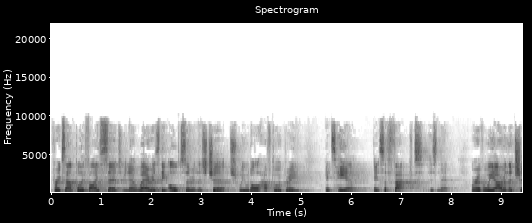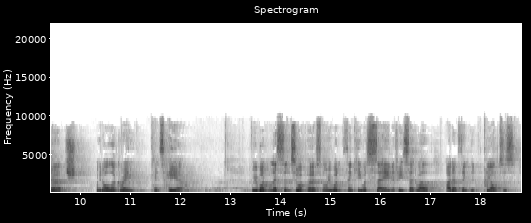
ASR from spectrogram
For example, if I said, you know, where is the altar in this church? We would all have to agree it's here. It's a fact, isn't it? Wherever we are in the church, we'd all agree it's here. We wouldn't listen to a person or we wouldn't think he was sane if he said, Well, I don't think the, the altar's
